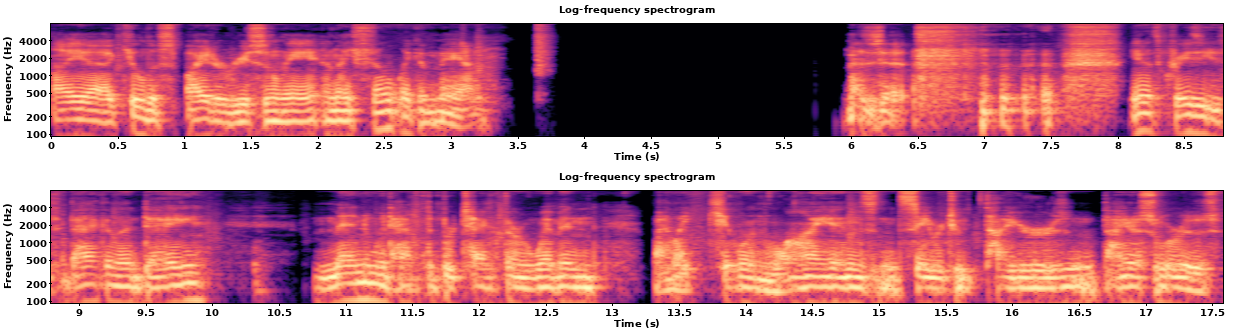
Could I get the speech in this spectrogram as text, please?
I uh, killed a spider recently and I felt like a man. That's it. you know it's crazy is back in the day, men would have to protect their women by like killing lions and saber-toothed tigers and dinosaurs.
